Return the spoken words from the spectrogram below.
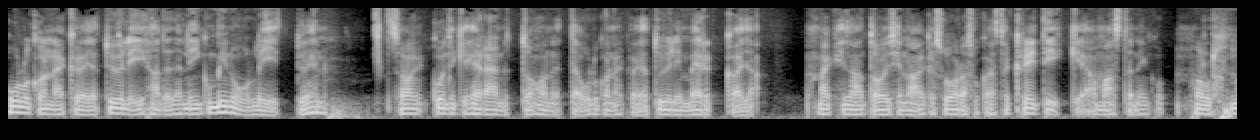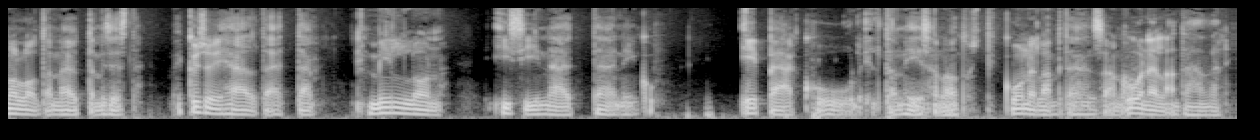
ulkonäköä ja tyyli ihan tätä niin kuin minuun liittyen. Se on kuitenkin herännyt tuohon, että ulkonäkö ja tyyli merkkaa ja mäkin saan toisinaan aika suorasukaista kritiikkiä omasta niin kuin noll- nollolta näyttämisestä. Mä kysyin häneltä, että milloin isi näyttää niin kuin epäkuulilta niin sanotusti. Kuunnellaan mitä hän sanoo. Kuunnellaan tähän väliin.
